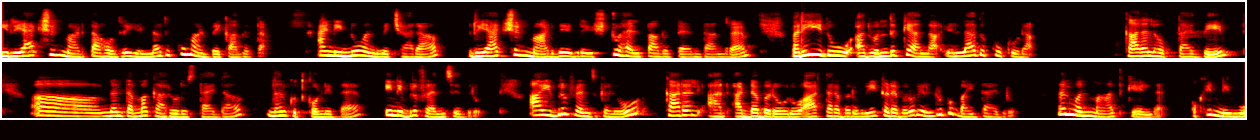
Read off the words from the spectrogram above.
ಈ ರಿಯಾಕ್ಷನ್ ಮಾಡ್ತಾ ಹೋದರೆ ಎಲ್ಲದಕ್ಕೂ ಮಾಡಬೇಕಾಗತ್ತೆ. ಆ್ಯಂಡ್ ಇನ್ನೂ ಒಂದು ವಿಚಾರ ರಿಯಾಕ್ಷನ್ ಮಾಡದೇ ಇದ್ರೆ ಎಷ್ಟು ಹೆಲ್ಪ್ ಆಗುತ್ತೆ ಅಂತ ಅಂದರೆ, ಬರೀ ಇದು, ಅದೊಂದಕ್ಕೆ ಅಲ್ಲ, ಎಲ್ಲದಕ್ಕೂ ಕೂಡ. ಕಾರಲ್ಲಿ ಹೋಗ್ತಾ ಇದ್ವಿ. ನನ್ನ ತಮ್ಮ ಕಾರ್ ಓಡಿಸ್ತಾ ಇದ್ದ. ನಾನು ಕುತ್ಕೊಂಡಿದ್ದೆ. ಇನ್ನಿಬ್ರು ಫ್ರೆಂಡ್ಸ್ ಇದ್ರು. ಆ ಇಬ್ರು ಫ್ರೆಂಡ್ಸ್ಗಳು ಕಾರಲ್ಲಿ ಅಡ್ಡ ಬರೋರು ಆ ಥರ ಬರೋರು, ಈ ಕಡೆ ಬರೋರು ಎಲ್ರಿಗೂ ಬೈತಾ ಇದ್ರು. ನಾನು ಒಂದು ಮಾತು ಕೇಳಿದೆ. ಓಕೆ, ನೀವು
